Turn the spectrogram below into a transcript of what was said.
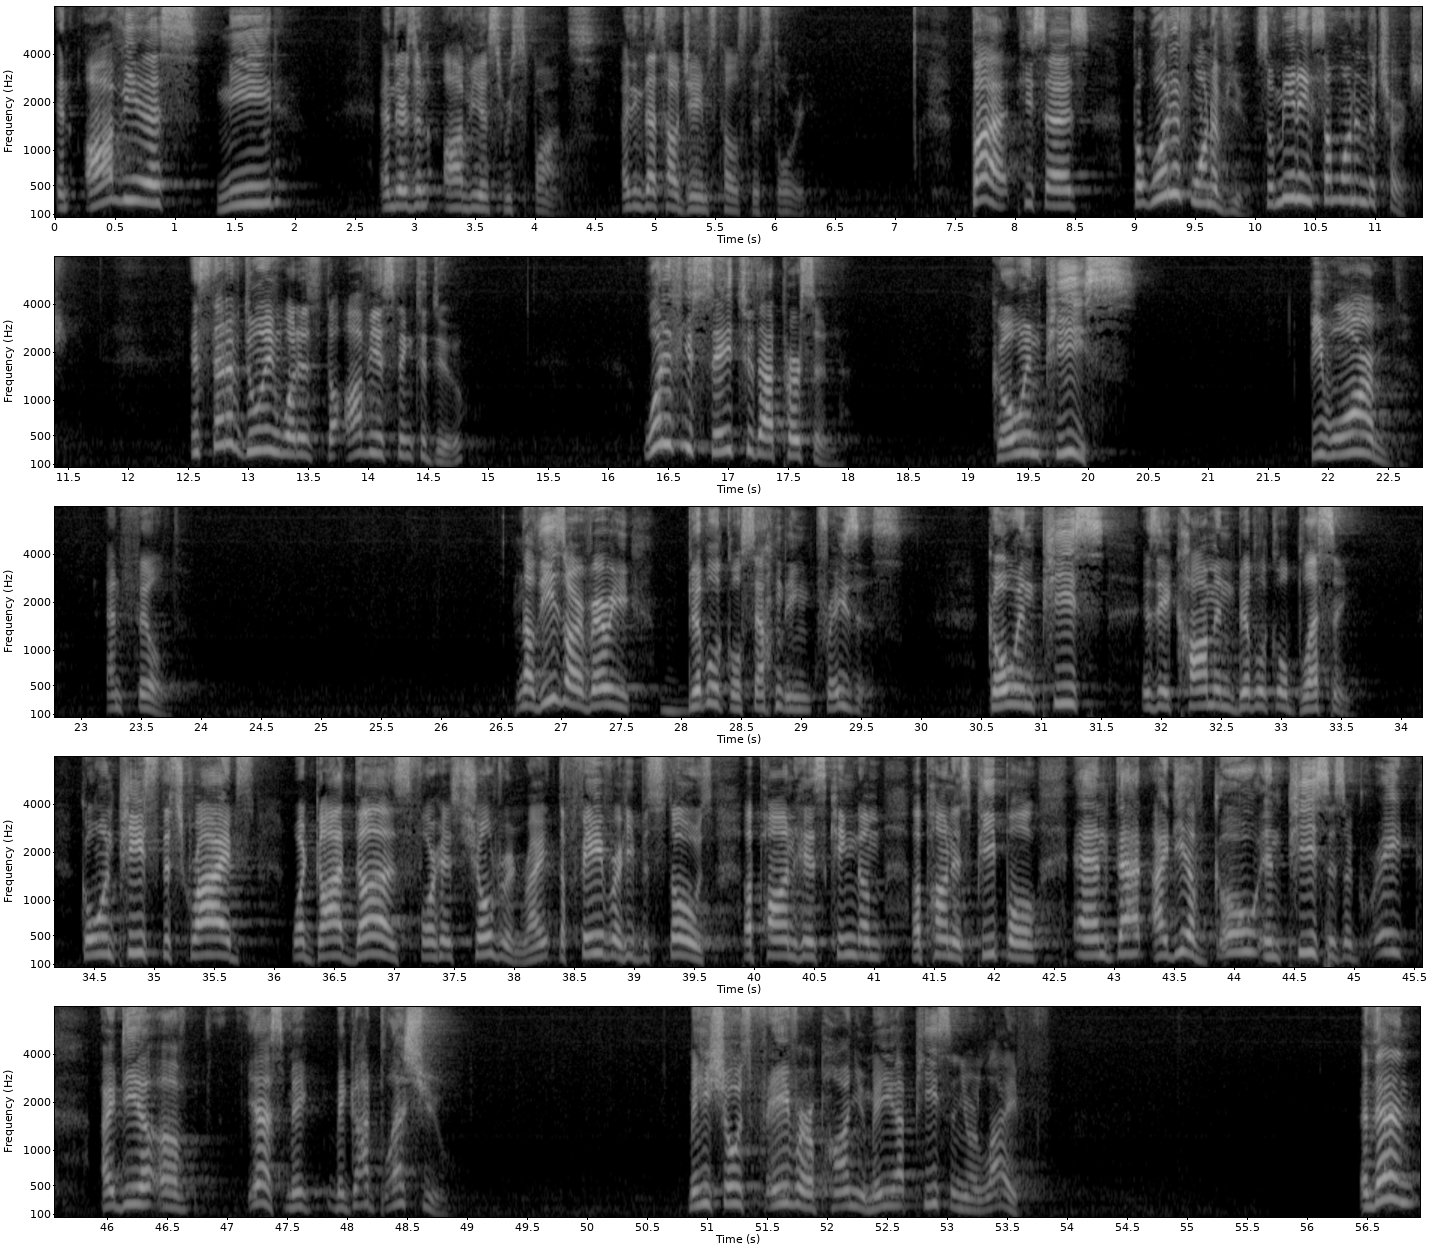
an obvious need and there's an obvious response. I think that's how James tells this story. But he says, but what if one of you, so meaning someone in the church, instead of doing what is the obvious thing to do, what if you say to that person, Go in peace, be warmed and filled? Now, these are very biblical sounding phrases. Go in peace is a common biblical blessing. Go in peace describes what God does for his children, right? The favor he bestows upon his kingdom, upon his people. And that idea of go in peace is a great idea of, yes, may, may God bless you. May he show his favor upon you. May you have peace in your life. And then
